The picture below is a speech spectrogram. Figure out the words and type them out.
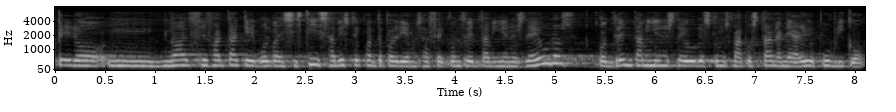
Pero mm, no hace falta que vuelva a insistir. ¿Sabe usted cuánto podríamos hacer con 30 millones de euros? Con 30 millones de euros que nos va a costar en el área público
